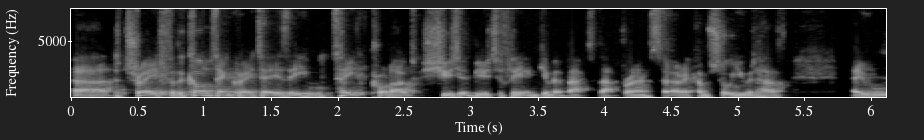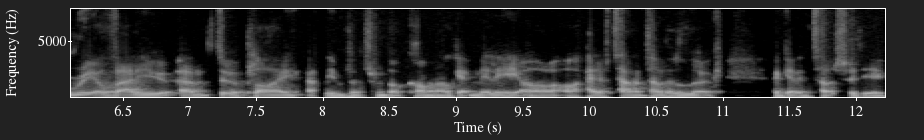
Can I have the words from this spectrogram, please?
Uh, the trade for the content creator is that he will take product, shoot it beautifully, and give it back to that brand. So, Eric, I'm sure you would have a real value. Um, do apply at theinfluenceroom.com, and I'll get Millie, our, our head of talent, to have a little look and get in touch with you.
